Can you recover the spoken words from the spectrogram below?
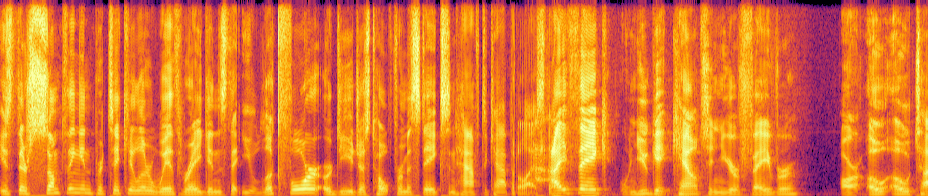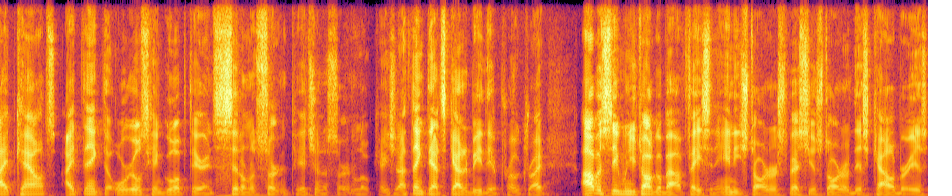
Is there something in particular with Ragans that you look for, or do you just hope for mistakes and have to capitalize? That? I think when you get counts in your favor or OO type counts, I think the Orioles can go up there and sit on a certain pitch in a certain location. I think that's got to be the approach, right? Obviously, when you talk about facing any starter, especially a starter of this caliber, is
